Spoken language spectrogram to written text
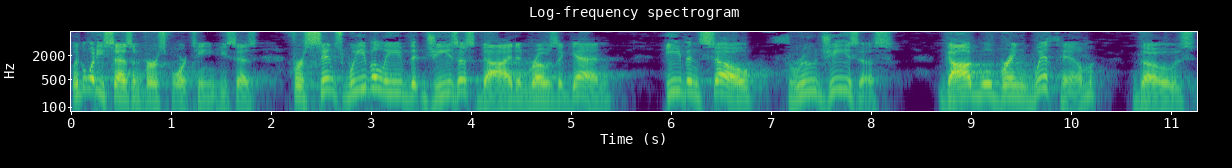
Look at what he says in verse 14. He says, For since we believe that Jesus died and rose again, even so, through Jesus, God will bring with him those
